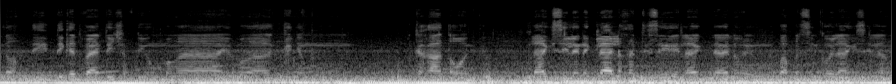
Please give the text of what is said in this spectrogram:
ano they take advantage of yung mga yung mga ganyang pagkakataon. Lagi sila naglalakad kasi lagi ano yung napapansin ko lagi silang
